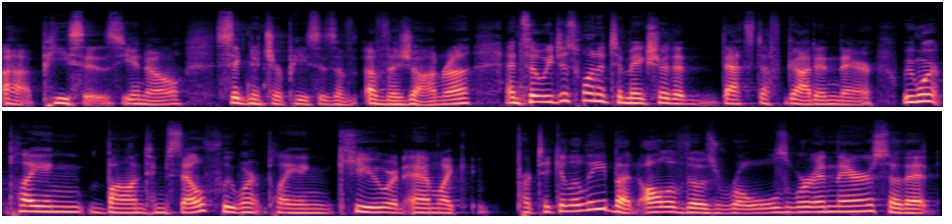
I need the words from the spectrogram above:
uh, pieces, you know, signature pieces of, of the genre. And so we just wanted to make sure that that stuff got in there. We weren't playing Bond himself. We weren't playing Q and M like particularly, but all of those roles were in there so that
